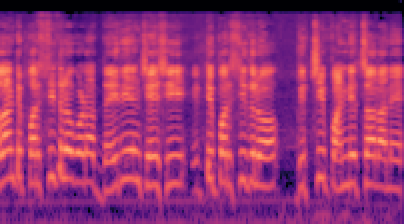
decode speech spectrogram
అలాంటి పరిస్థితిలో కూడా ధైర్యం చేసి ఎట్టి పరిస్థితిలో మిర్చి పండించాలనే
